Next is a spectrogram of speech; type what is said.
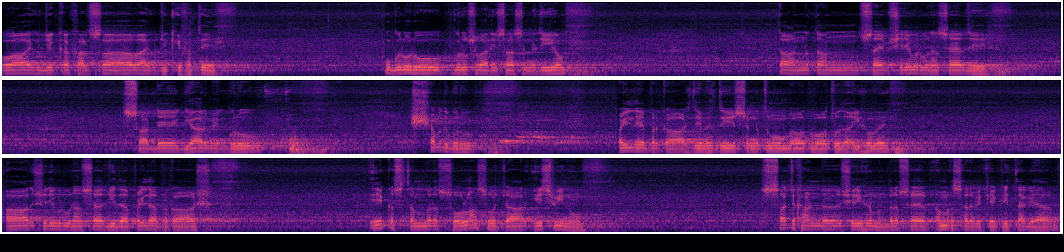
ਵਾਹਿਗੁਰੂ ਜੀ ਕਾ ਖਾਲਸਾ, ਵਾਹਿਗੁਰੂ ਜੀ ਕੀ ਫਤਿਹ। ਗੁਰੂ ਰੂਪ, ਗੁਰੂ ਸਵਾਰੀ ਸਾਧ ਸੰਗਤ ਜੀਓ, ਧੰਨ ਧੰਨ ਸਾਹਿਬ, ਸ੍ਰੀ ਗੁਰੂ ਗ੍ਰੰਥ ਸਾਹਿਬ ਜੀ। ਸਾਡੇ 11ਵੇਂ ਗੁਰੂ, ਸ਼ਬਦ ਗੁਰੂ, ਪਹਿਲੇ ਪ੍ਰਕਾਸ਼ ਦਿਵਸ ਦੀ ਸੰਗਤ ਨੂੰ ਬਹੁਤ ਬਹੁਤ ਵਧਾਈ ਹੋਵੇ। ਆਦ ਸ੍ਰੀ ਗੁਰੂ ਗ੍ਰੰਥ ਸਾਹਿਬ ਜੀ ਦਾ ਪਹਿਲਾ ਪ੍ਰਕਾਸ਼ 1 ਸਤੰਬਰ 1604 ਈਸਵੀ ਨੂੰ ਸੱਚਖੰਡ ਸ੍ਰੀ ਹਰਿਮੰਦਰ ਸਾਹਿਬ ਅੰਮ੍ਰਿਤਸਰ ਵਿਖੇ ਕੀਤਾ ਗਿਆ।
